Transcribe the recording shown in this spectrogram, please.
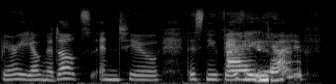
very young adults into this new phase I, of yeah, life.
